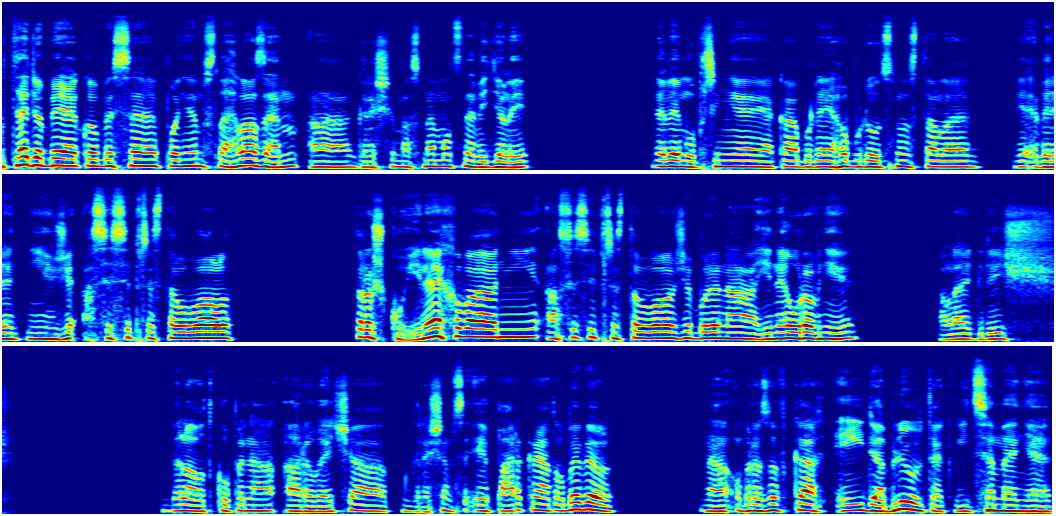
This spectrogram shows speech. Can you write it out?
od té doby jako by se po něm slehla zem a Greshama jsme moc neviděli. Nevím upřímně, jaká bude jeho budoucnost, ale je evidentní, že asi si představoval trošku jiné chování, asi si představoval, že bude na jiné úrovni, ale když byla odkoupená Aroveč a Gresham se i párkrát objevil na obrazovkách AEW, tak víceméně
